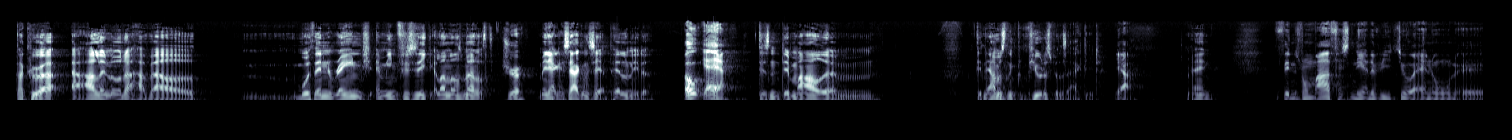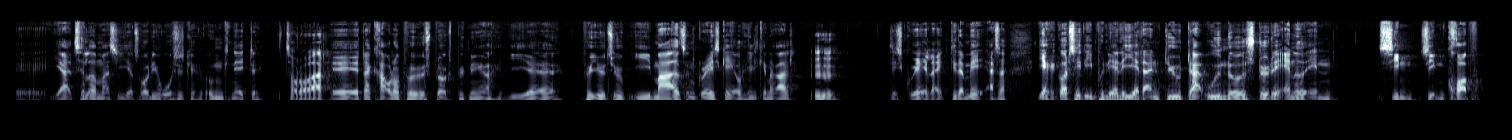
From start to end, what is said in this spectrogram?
parkour er aldrig noget, der har været within range af min fysik eller noget som helst. Sure. Men jeg kan sagtens se appellen i det. Oh, ja, ja. Det er, sådan, det er meget... Øhm, det er nærmest sådan computerspilsagtigt. Ja. Right? Findes nogle meget fascinerende videoer af nogle, øh, jeg tillader mig at sige, jeg tror de russiske unge knægte, Jeg tror, du ret. øh, der kravler på Østbloksbygninger i, øh, på YouTube i meget sådan grayscale helt generelt. Mm-hmm. Det skulle jeg heller ikke. Det der med, altså, jeg kan godt se det imponerende i, at der er en dude, der er uden noget støtte andet end sin, sin krop,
